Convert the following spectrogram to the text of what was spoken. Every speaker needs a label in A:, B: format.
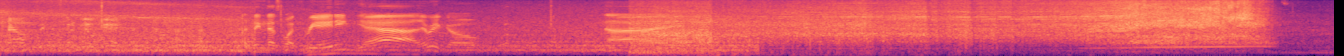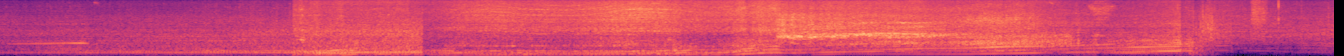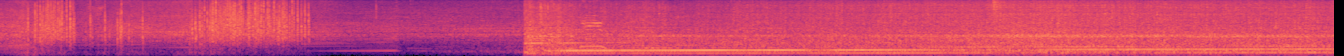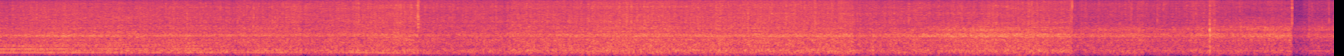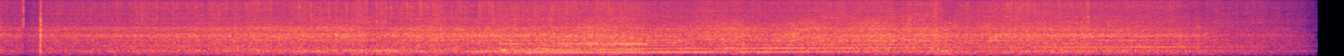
A: pounds, it's gonna be okay.
B: I think that's what, 380? Yeah, there we go. Nice.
